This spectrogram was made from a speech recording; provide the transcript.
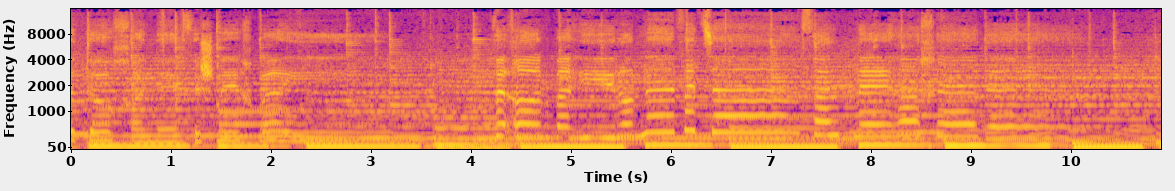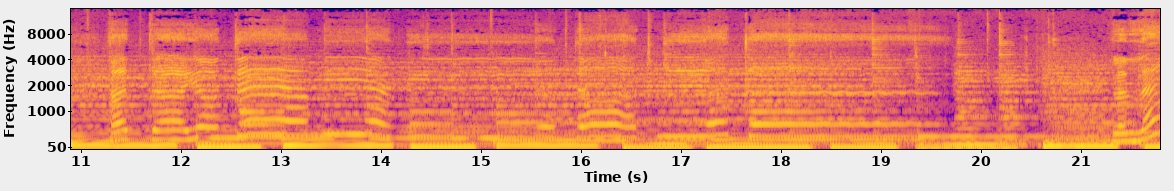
בתוך הנפש נחבאים. ואור בהיר עולה וצף על פני החדר, אתה יודע מי אני, יודעת מי אתה. לה לה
